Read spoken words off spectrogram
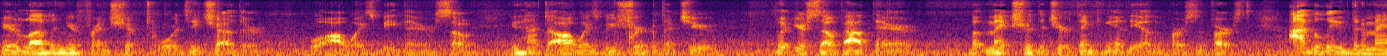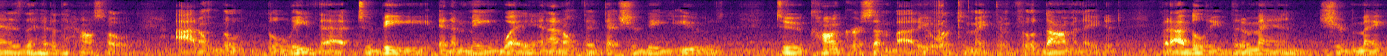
Your love and your friendship towards each other will always be there. So you have to always be sure that you put yourself out there, but make sure that you're thinking of the other person first. I believe that a man is the head of the household. I don't be- believe that to be in a mean way, and I don't think that should be used to conquer somebody or to make them feel dominated. But I believe that a man should make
